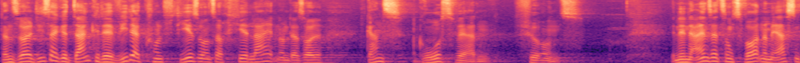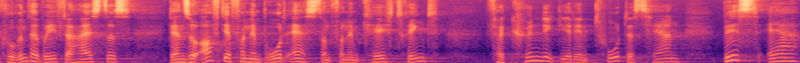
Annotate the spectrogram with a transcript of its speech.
dann soll dieser Gedanke der Wiederkunft Jesu uns auch hier leiten und er soll ganz groß werden für uns. In den Einsetzungsworten im ersten Korintherbrief, da heißt es, denn so oft ihr von dem Brot esst und von dem Kelch trinkt, verkündigt ihr den Tod des Herrn, bis er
